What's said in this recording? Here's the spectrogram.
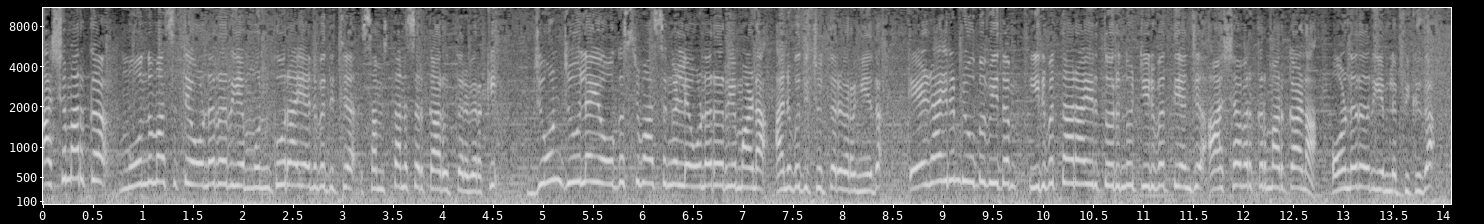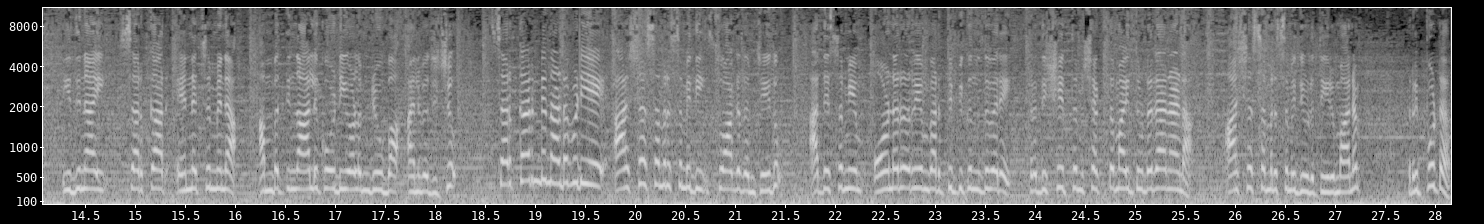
ആശമാർക്ക് മൂന്ന് മാസത്തെ ഓണറേറിയം മുൻകൂറായി അനുവദിച്ച് സംസ്ഥാന സർക്കാർ ഉത്തരവിറക്കി. ജൂൺ ജൂലൈ ഓഗസ്റ്റ് മാസങ്ങളിലെ ഓണറേറിയമാണ് അനുവദിച്ച് ഉത്തരവിറങ്ങിയത്. ഏഴായിരം രൂപ വീതം ഇരുപത്തി ആറായിരത്തി ഒരുന്നൂറ്റി ഇരുപത്തിയഞ്ച് ആശാവർക്കർമാർക്കാണ് ഓണറേറിയം ലഭിക്കുക. ഇതിനായി സർക്കാർ എൻ എച്ച് എമ്മിന് അമ്പത്തിനാല് കോടിയോളം രൂപ അനുവദിച്ചു. സർക്കാരിന്റെ നടപടിയെ ആശാ സമരസമിതി സ്വാഗതം ചെയ്തു. അതേസമയം ഓണറേറിയം വർദ്ധിപ്പിക്കുന്നതുവരെ പ്രതിഷേധം ശക്തമായി തുടരാനാണ് ആശാ സമരസമിതിയുടെ തീരുമാനം. റിപ്പോർട്ടർ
